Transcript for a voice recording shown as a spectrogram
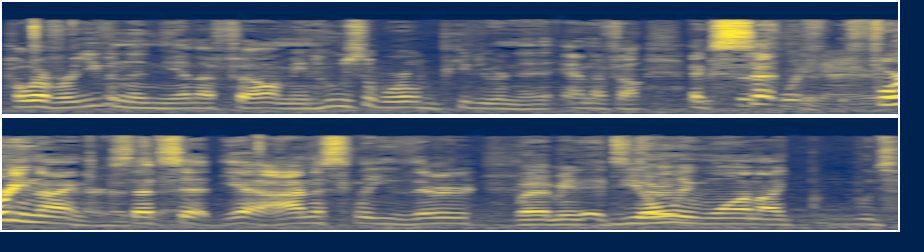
However, even in the NFL, I mean, who's the world beater in the NFL? Except 49ers. 49ers. I'd That's say. it. Yeah, honestly, they're But I mean, it's the only one I was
